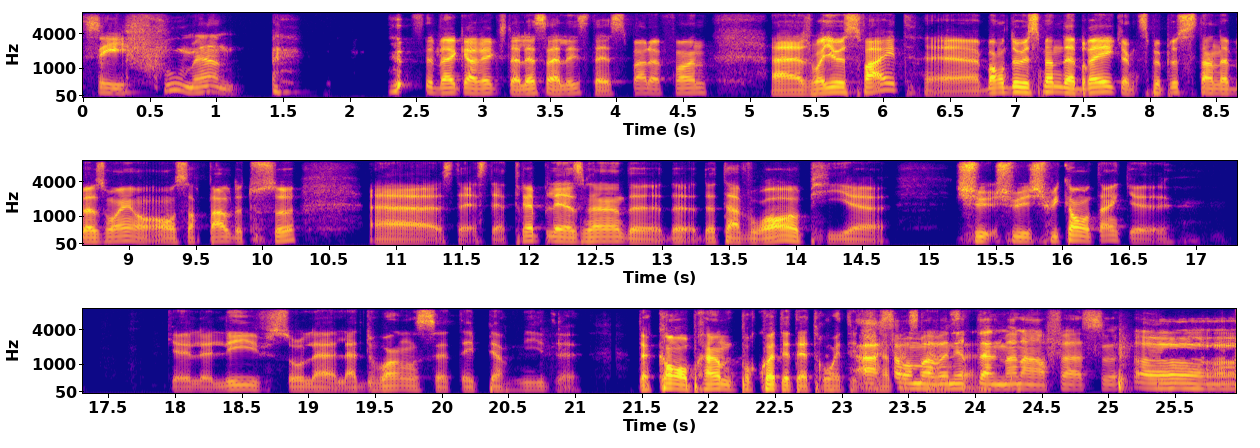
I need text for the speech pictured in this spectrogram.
C'est fou, man. C'est bien correct, je te laisse aller. C'était super le fun. Euh, joyeuse fête. Euh, bon, deux semaines de break, un petit peu plus si tu en as besoin. On, se reparle de tout ça. C'était très plaisant de, de t'avoir. Puis je, suis content que, que le livre sur la, douance t'ait permis de, comprendre pourquoi tu étais trop intelligent. Ah, ça va me revenir tellement en face. Oh.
